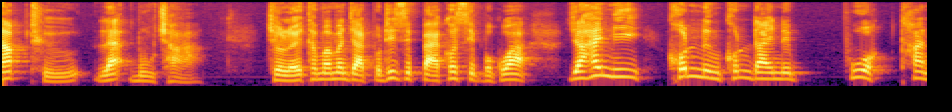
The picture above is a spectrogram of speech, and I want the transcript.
นับถือและบูชา เฉลยธรรมบัญญัติบทที่ 18ข้อ10 บอกว่า อย่าให้มีคนหนึ่งคนใดในพวกท่าน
